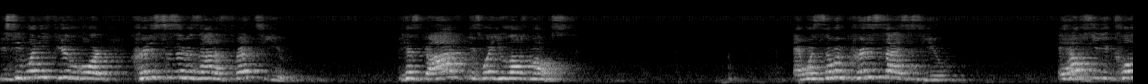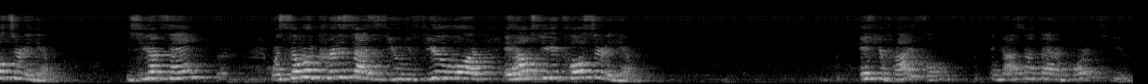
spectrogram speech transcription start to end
You see, when you fear the Lord, criticism is not a threat to you. Because God is what you love most. And when someone criticizes you, it helps you get closer to Him. You see what I'm saying? When someone criticizes you and you fear the Lord, it helps you get closer to Him. If you're prideful and God's not that important to you,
